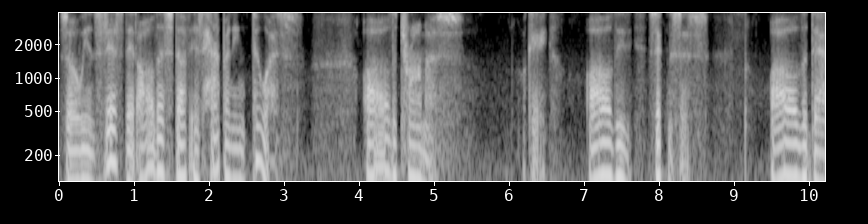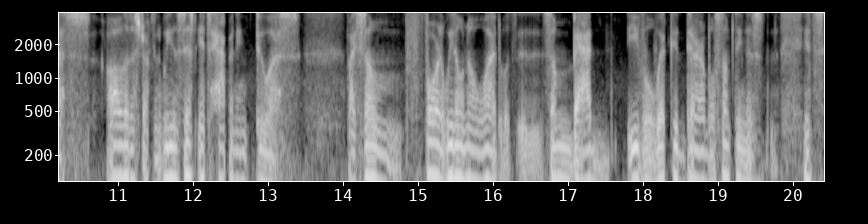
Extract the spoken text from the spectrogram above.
So we insist that all this stuff is happening to us. All the traumas, okay, all the sicknesses, all the deaths, all the destruction. We insist it's happening to us by some for we don't know what, uh, some bad, evil, wicked, terrible something is it's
